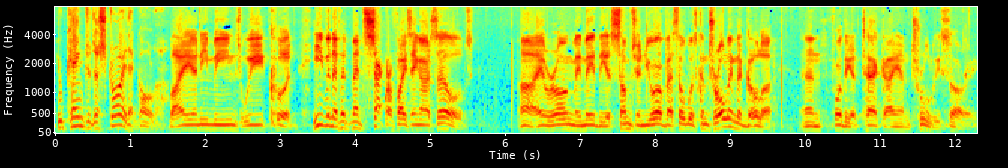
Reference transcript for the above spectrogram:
You came to destroy the Gola. By any means we could, even if it meant sacrificing ourselves. I wrongly made the assumption your vessel was controlling the Gola, and for the attack I am truly sorry.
